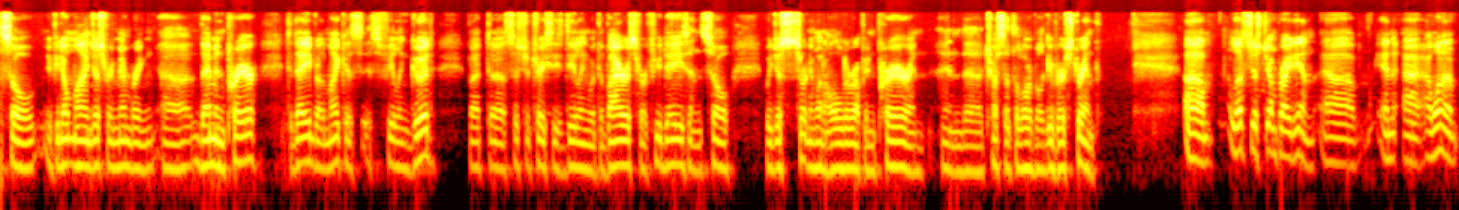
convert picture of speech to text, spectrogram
so, if you don't mind, just remembering them in prayer today. Brother Mike is, is feeling good but uh, Sister Tracy's dealing with the virus for a few days, and so we just certainly want to hold her up in prayer and and uh, trust that the Lord will give her strength. Um, let's just jump right in, uh, and I want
